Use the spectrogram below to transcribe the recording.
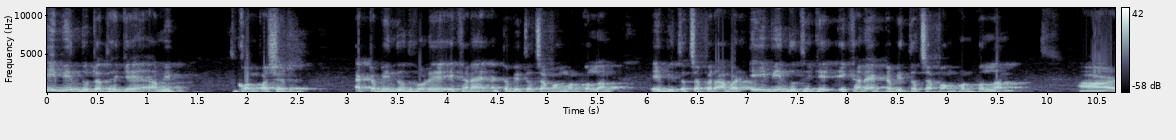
এই বিন্দুটা থেকে আমি কম্পাসের একটা বিন্দু ধরে এখানে একটা বৃত্তচাপ অঙ্কন করলাম, এই বৃত্তচাপের আবার এই বিন্দু থেকে এখানে একটা বৃত্তচাপ অঙ্কন করলাম, আর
